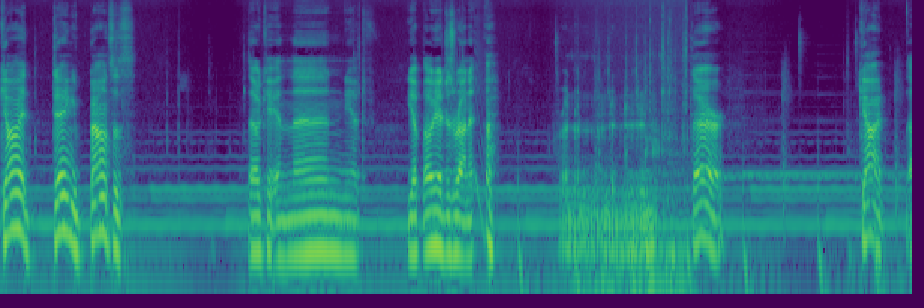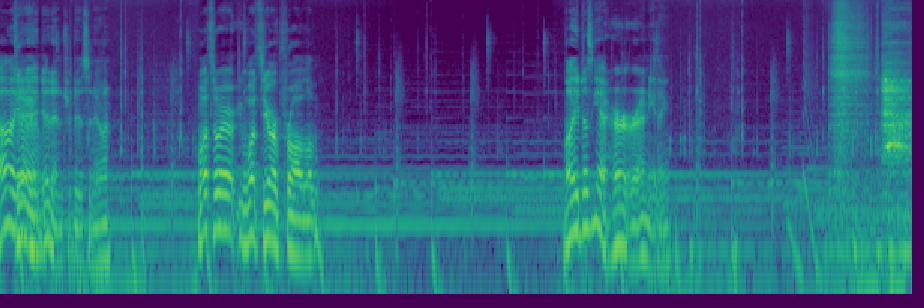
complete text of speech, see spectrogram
God dang, he bounces. Okay, and then you have to. Yep. Oh okay, just run it. Run, run, run, run, run, run. There. God, Oh yeah, they did introduce a new one. what's your what's your problem? Well, he doesn't get hurt or anything.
